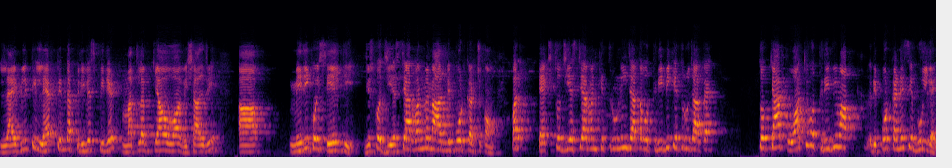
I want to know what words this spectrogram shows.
Liability left in the previous period मतलब क्या हुआ विशाल जी? आ, मेरी कोई सेल थी जिसको जीएसटीआर वन में मैं आज रिपोर्ट कर चुका हूँ पर टैक्स तो जीएसटीआर वन के थ्रू नहीं जाता वो थ्री के थ्रू जाता है। तो क्या हुआ कि वो थ्री बी में आप रिपोर्ट करने से भूल गए?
